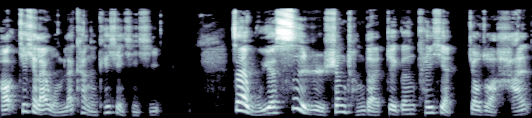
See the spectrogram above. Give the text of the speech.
好，接下来我们来看看 K 线信息。在五月四日生成的这根 K 线叫做含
